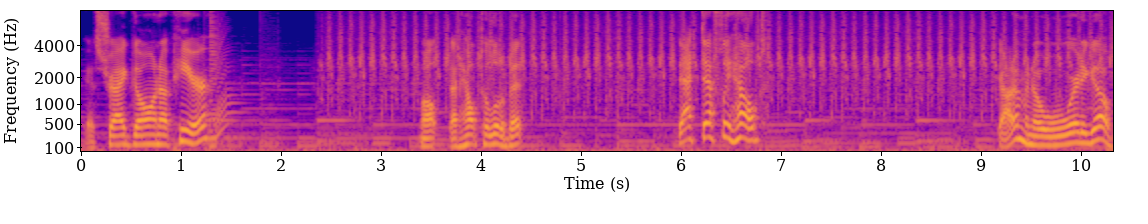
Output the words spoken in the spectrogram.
Okay, let's try going up here. Well, that helped a little bit. That definitely helped. I don't even know where to go.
